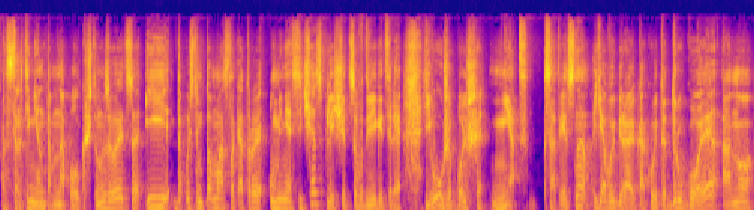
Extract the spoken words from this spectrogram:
ассортиментом на полках, что называется. И, допустим, то масло, которое у меня сейчас плещется в двигателе, его уже больше нет. Соответственно, я выбираю какое-то другое, оно...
